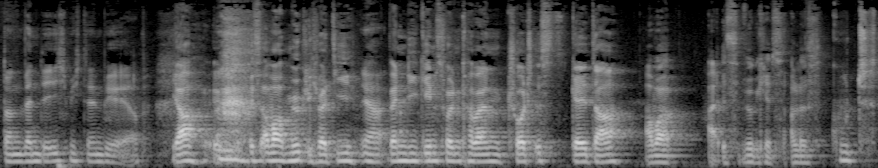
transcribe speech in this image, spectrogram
dann wende ich mich der NBA ab. Ja, ist aber auch möglich, weil die, ja. wenn die gehen sollten, Kawhi George ist Geld da, aber ist wirklich jetzt alles. Gut,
